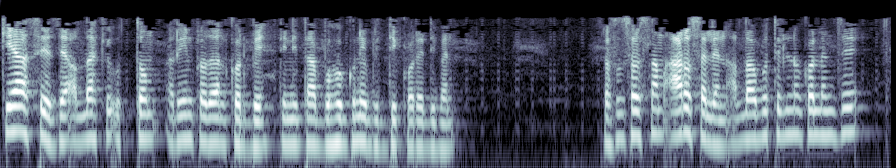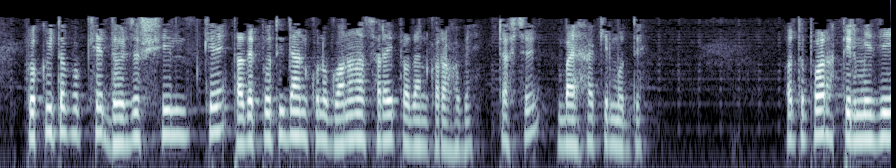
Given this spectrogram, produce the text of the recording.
কে আছে যে আল্লাহকে উত্তম ঋণ প্রদান করবে? তিনি তা বহুগুণে বৃদ্ধি করে দিবেন। রসুল সাল্লাম আরও চাইলেন, আল্লাহ অবতীর্ণ করলেন যে প্রকৃতপক্ষে ধৈর্যশীলকে তাদের প্রতিদান কোনো গণনা ছাড়াই প্রদান করা হবে। এটা আসছে বাইহাকির মধ্যে। অতপর তিরমিজি,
